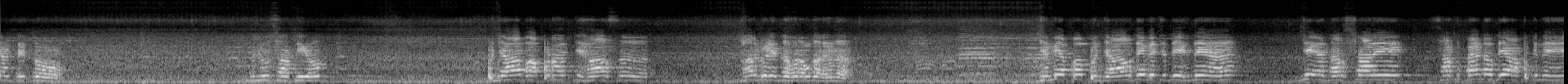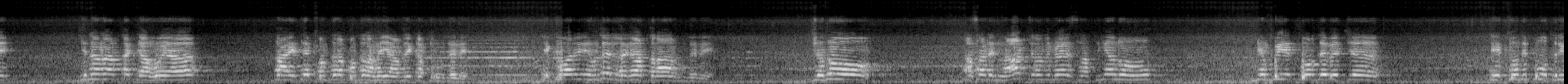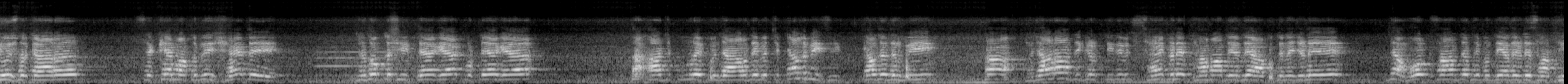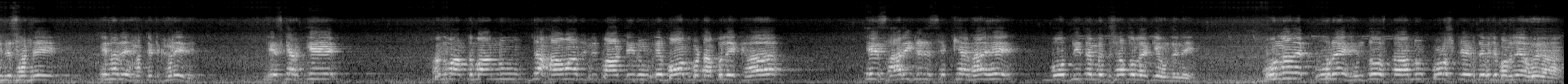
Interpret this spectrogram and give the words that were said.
ਘੰਟੇ ਤੋਂ ਮੌਜੂਦ ਸਾਥੀਓ, ਪੰਜਾਬ ਆਪਣਾ ਇਤਿਹਾਸ ਹਰ ਵੇਲੇ ਦੁਹਰਾਉਂਦਾ ਰਹਿੰਦਾ। ਜਿਵੇਂ ਆਪਾਂ ਪੰਜਾਬ ਦੇ ਵਿੱਚ ਦੇਖਦੇ ਆ ਜੇ ਆਦਰਸ਼ ਵਾਲੇ 60 65 ਅਧਿਆਪਕ ਨੇ ਜਿਨ੍ਹਾਂ ਨਾਲ ਧੱਕਾ ਹੋਇਆ, ਤਾਂ ਇੱਥੇ 15 15 ਹਜ਼ਾਰ ਦੇ ਇਕੱਠ ਹੁੰਦੇ ਨੇ। ਇੱਕ ਵਾਰੀ ਨਹੀਂ ਹੁੰਦੇ, ਲਗਾਤਾਰ ਹੁੰਦੇ ਨੇ। ਜਦੋਂ ਆ ਸਾਡੇ ਨਾਲ ਚੱਲਣ ਵਾਲੇ ਸਾਥੀਆਂ ਨੂੰ ਜੰਬੀਰਪੁਰ ਦੇ ਵਿੱਚ ਇੱਥੋਂ ਦੀ ਭੂਤਰੀ ਹੋਈ ਸਰਕਾਰ ਸਿੱਖਿਆ ਮੰਤਰੀ ਦੀ ਸ਼ਹਿ ਤੇ ਜਦੋਂ ਘਸੀਟਿਆ ਗਿਆ, ਕੁੱਟਿਆ ਗਿਆ, ਤਾਂ ਅੱਜ ਪੂਰੇ ਪੰਜਾਬ ਦੇ ਵਿੱਚ ਕੱਲ ਵੀ ਸੀ ਕੱਲ ਦੇ ਦਿਨ ਵੀ ਤਾਂ ਹਜ਼ਾਰਾਂ ਦੀ ਗਿਣਤੀ ਦੇ ਵਿੱਚ ਸੈਂਕੜੇ ਥਾਵਾਂ ਦੇ ਅਧਿਆਪਕ ਨੇ ਜਿਹੜੇ, ਜਾਂ ਹੋਰ ਕਿਸਾਨ ਜਥੇਬੰਦੀਆਂ ਦੇ ਜਿਹੜੇ ਸਾਥੀ ਨੇ ਸਾਡੇ, ਇਹਨਾਂ ਦੇ ਹੱਕ 'ਚ ਖੜੇ ਨੇ। ਇਸ ਕਰਕੇ ਭਗਵੰਤ ਮਾਨ ਨੂੰ ਜਾਂ ਆਮ ਆਦਮੀ ਪਾਰਟੀ ਨੂੰ ਇਹ ਬਹੁਤ ਵੱਡਾ ਭੁਲੇਖਾ, ਇਹ ਸਾਰੀ ਜਿਹੜੀ ਸਿੱਖਿਆ ਨਾ ਇਹ ਮੋਦੀ ਤੇ ਅਮਿਤ ਸ਼ਾਹ ਤੋਂ ਲੈ ਕੇ ਆਉਂਦੇ ਨੇ। ਉਹਨਾਂ ਨੇ ਪੂਰੇ ਹਿੰਦੁਸਤਾਨ ਨੂੰ ਪੁਲਿਸ ਸਟੇਟ ਦੇ ਵਿੱਚ ਬਦਲਿਆ ਹੋਇਆ।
